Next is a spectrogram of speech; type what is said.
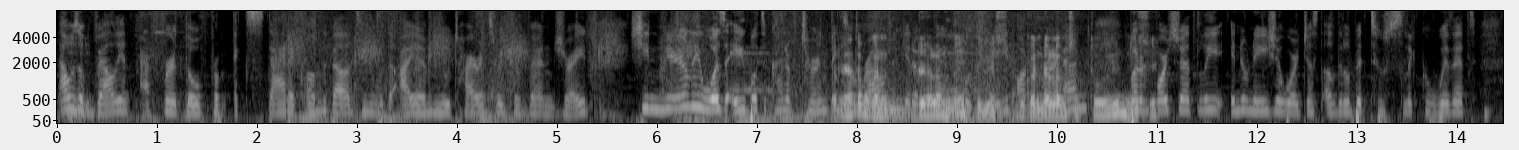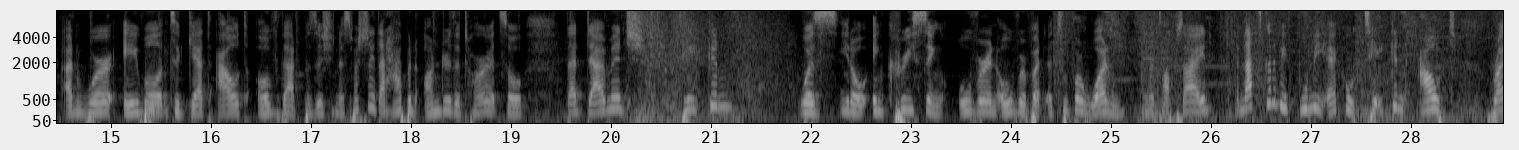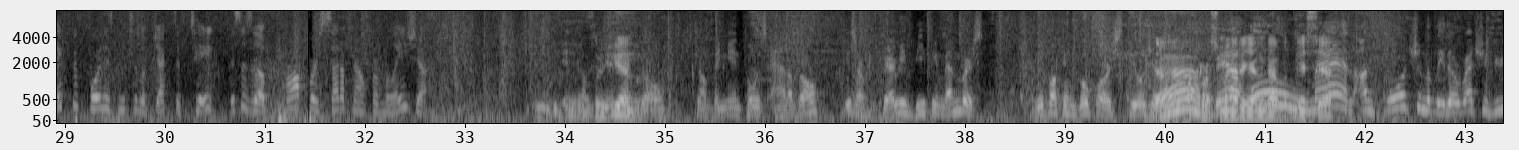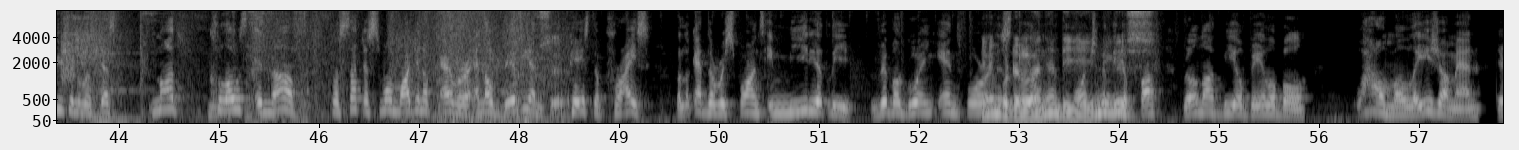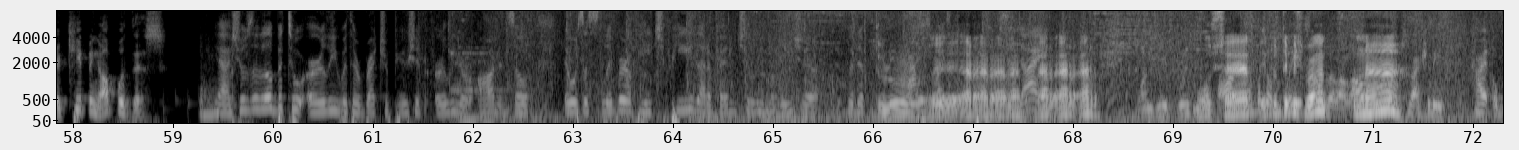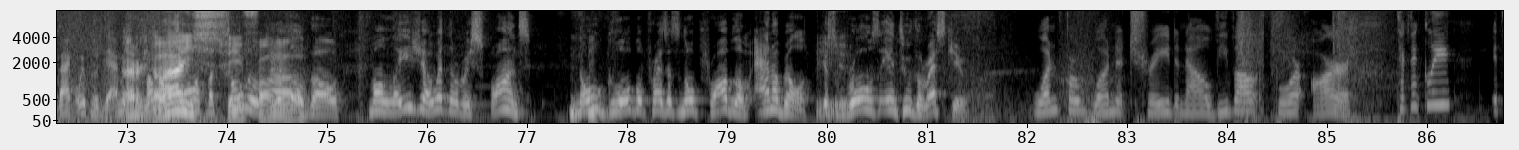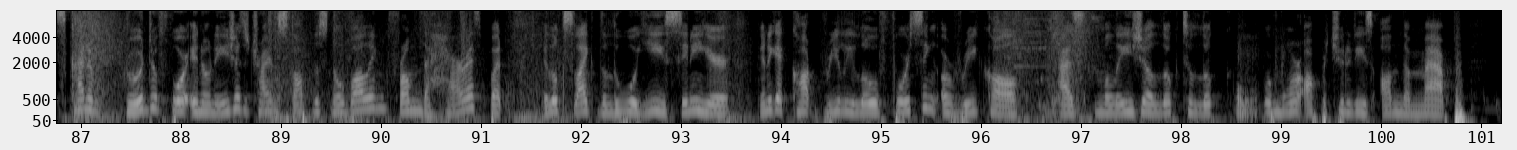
That was a valiant effort though from Ecstatic on the Valentina with the IMU Tyrant's Rage Revenge, right? She nearly was able to kind of turn things Ternyata around and get a dalam itu guys, bukan dalam end, satu ini But sih. unfortunately, Indonesia were just a little bit too slick with it and were able hmm. to get out of that position, especially that happened under the turret. So that damage taken was, you know, increasing over and over, but a 2 for 1 on the top side. And that's going to be Fumi Echo taken out right before this neutral objective take. This is a proper setup now for Malaysia. Ooh, in comes Vivian, jumping in towards Annabelle. These are very beefy members. Viva can go for a steal here. Dah, Rosemary yang dapat oh, guys ya. man, unfortunately the retribution was just not close enough for such a small margin of error, and now Vivian pays the price. But look at the response immediately. Viva going in for ini the steal. di ini the buff will not be available. wow, Malaysia, man, they're keeping up with this. Yeah, she was a little bit too early with her retribution earlier on, and so there was a sliver of HP that eventually Malaysia could have. Tuh, loh, loh, loh. Eh, R, R, R, R, R, R, R. Buset, itu of tipis banget. Nah. Vivo to actually kite back away from the damage. Ar- Cover Ais, falls, but so will Vival. Vivo, though. Malaysia with the response. No global presence, no problem. Annabelle just rolls in to the rescue. one for one trade now. Vival for R. Technically, it's kind of good for Indonesia to try and stop the snowballing from the Harris, but it looks like the Luo Yi, Cine here, gonna get caught really low, forcing a recall as Malaysia look to look oh. for more opportunities on the map.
